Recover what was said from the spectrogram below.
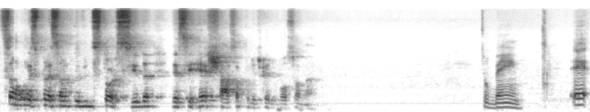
são uma expressão, distorcida desse rechaço à política de Bolsonaro. Muito bem. É,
